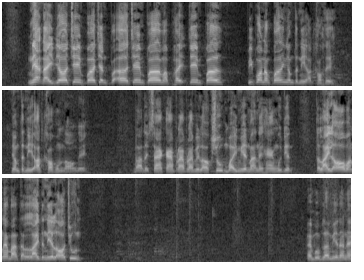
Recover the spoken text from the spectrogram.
75អ្នកដែលយក J7 J7 20 J7 2017ខ្ញុំធានាអត់ខុសទេខ្ញុំធានាអត់ខុសបំណងទេបាទដោយសារការប្រើប្រាស់វាល្អ Q8 មានបាទនៅហាងមួយទៀតតម្លៃល្អបងណាបាទតម្លៃធានាល្អជូនអែ9ផ្លូវមានដែរណា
